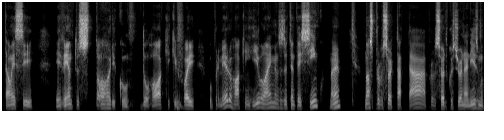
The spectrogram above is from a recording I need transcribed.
Então, esse evento histórico do rock, que foi o primeiro Rock in Rio lá em 1985, né? Nosso professor Tatá, professor do curso de jornalismo,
